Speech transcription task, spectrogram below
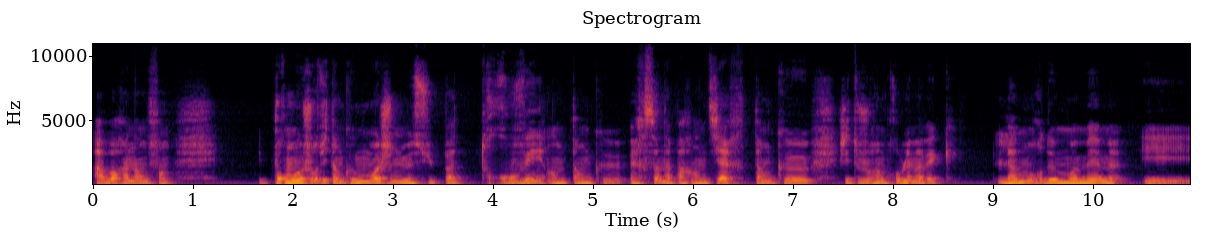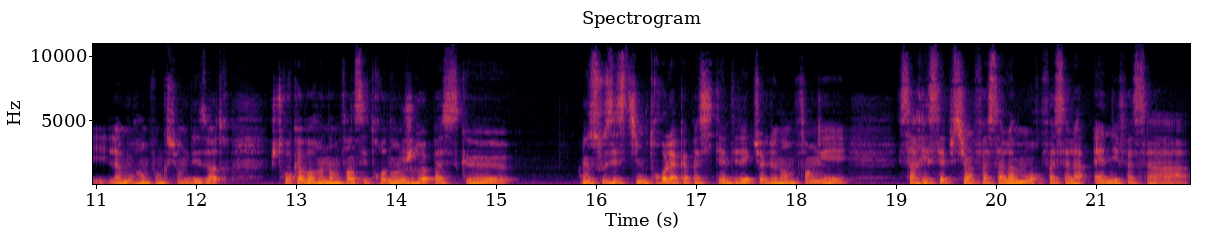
avoir un enfant? Pour moi aujourd'hui, tant que moi je ne me suis pas trouvé en tant que personne à part entière, tant que j'ai toujours un problème avec l'amour de moi-même et l'amour en fonction des autres, je trouve qu'avoir un enfant c'est trop dangereux parce que on sous-estime trop la capacité intellectuelle d'un enfant et sa réception face à l'amour, face à la haine et face à,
